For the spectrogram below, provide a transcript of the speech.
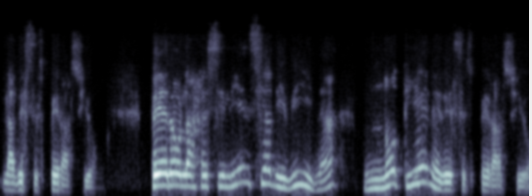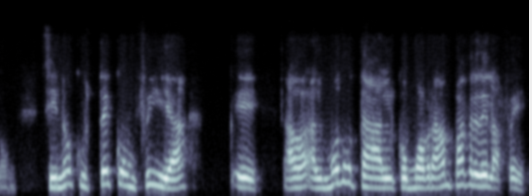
la desesperación. Pero la resiliencia divina no tiene desesperación, sino que usted confía eh, al modo tal como Abraham, padre de la fe.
